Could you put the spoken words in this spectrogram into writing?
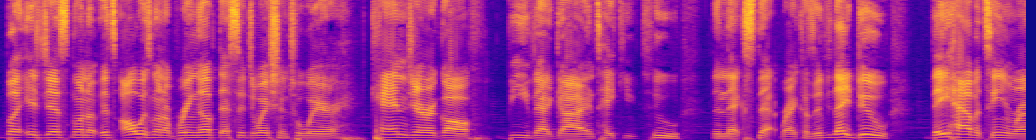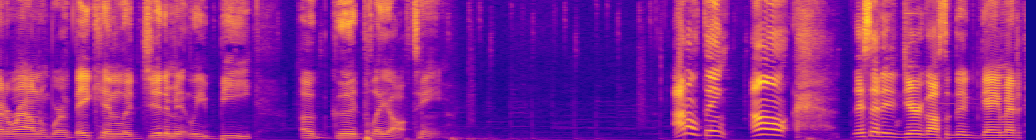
but it's just gonna it's always gonna bring up that situation to where can Jared Goff be that guy and take you to the next step, right? Because if they do, they have a team right around them where they can legitimately be a good playoff team. I don't think I don't. They said that Jared Goff's a good game manager.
